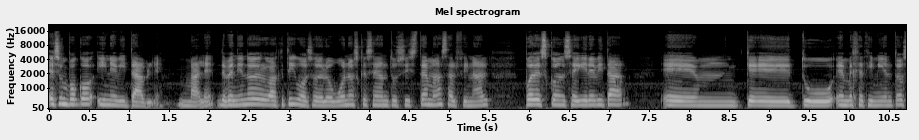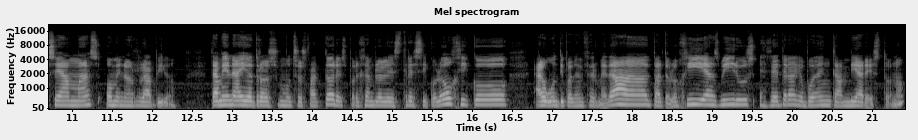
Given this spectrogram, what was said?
es un poco inevitable, ¿vale? Dependiendo de lo activos o de lo buenos que sean tus sistemas, al final puedes conseguir evitar em, que tu envejecimiento sea más o menos rápido. También hay otros muchos factores, por ejemplo el estrés psicológico, algún tipo de enfermedad, patologías, virus, etcétera, que pueden cambiar esto, ¿no?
